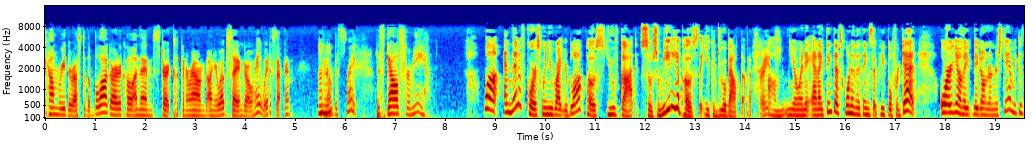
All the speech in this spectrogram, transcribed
come read the rest of the blog article and then start clicking around on your website and go, "Hey, wait a second. You know, Mhm, this right. this gal's for me." Well, and then of course, when you write your blog posts, you've got social media posts that you can do about them. That's right. Um, you know, and and I think that's one of the things that people forget, or you know, they they don't understand because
